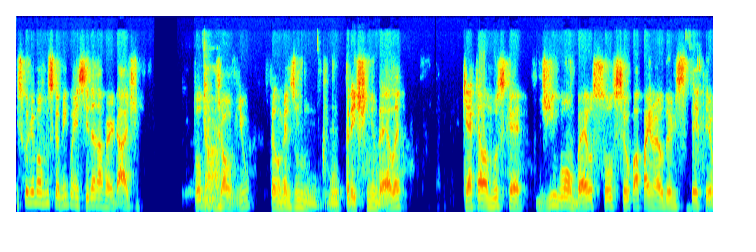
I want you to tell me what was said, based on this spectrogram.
escolhi uma música bem conhecida, na verdade. Todo tá. mundo já ouviu, pelo menos um, um trechinho dela, que é aquela música Jingle Bell, Sou Seu Papai Noel do MC Teteu.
